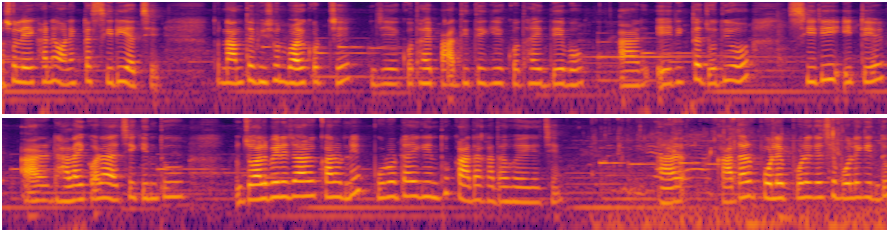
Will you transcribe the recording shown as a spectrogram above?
আসলে এখানে অনেকটা সিঁড়ি আছে। তো নামতে ভীষণ ভয় করছে যে কোথায় পা দিতে গিয়ে কোথায় দেব। আর এই দিকটা যদিও সিঁড়ি ইটের আর ঢালাই করা আছে কিন্তু জল বেড়ে যাওয়ার কারণে পুরোটাই কিন্তু কাদা কাদা হয়ে গেছে। আর কাদার পোলে পড়ে গেছে বলে কিন্তু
